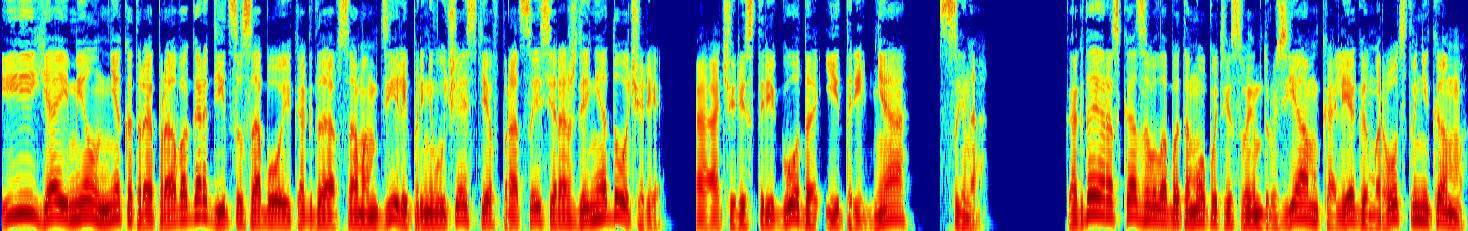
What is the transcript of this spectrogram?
И я имел некоторое право гордиться собой, когда в самом деле принял участие в процессе рождения дочери, а через три года и три дня — сына. Когда я рассказывал об этом опыте своим друзьям, коллегам и родственникам,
